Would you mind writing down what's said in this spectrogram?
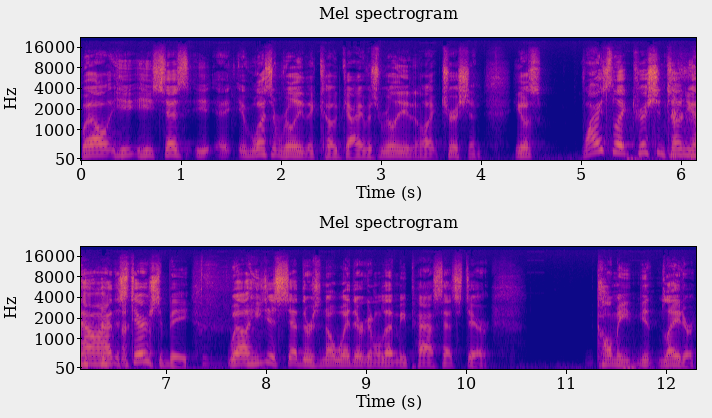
Well, he, he says it, wasn't really the code guy. It was really an electrician. He goes, why is the electrician telling you how high the stairs should be? Well, he just said there's no way they're going to let me pass that stair. Call me later.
